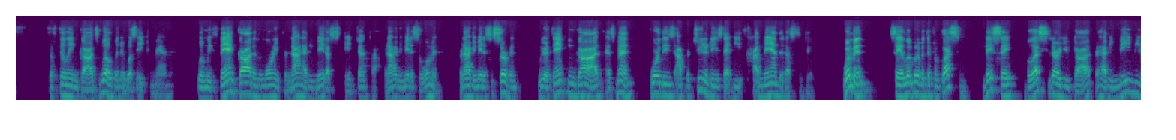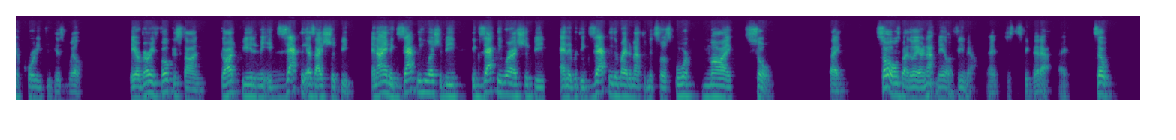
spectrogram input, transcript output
fulfilling God's will than it was a commandment. When we thank God in the morning for not having made us a Gentile, for not having made us a woman, for not having made us a servant, we are thanking God as men for these opportunities that He commanded us to do. Women say a little bit of a different blessing. They say, Blessed are you, God, for having made me according to his will. They are very focused on God created me exactly as I should be. And I am exactly who I should be, exactly where I should be, and with exactly the right amount of mitzvahs for my soul. Right? Souls, by the way, are not male or female, right? Just to speak that out, right? So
